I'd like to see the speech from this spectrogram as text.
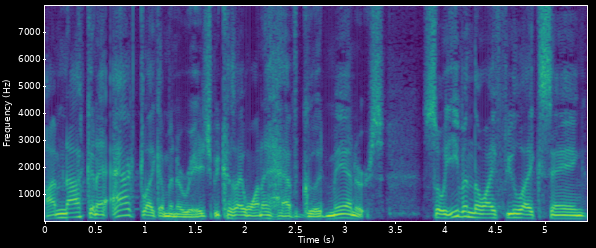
I'm not going to act like I'm in a rage because I want to have good manners. So even though I feel like saying,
